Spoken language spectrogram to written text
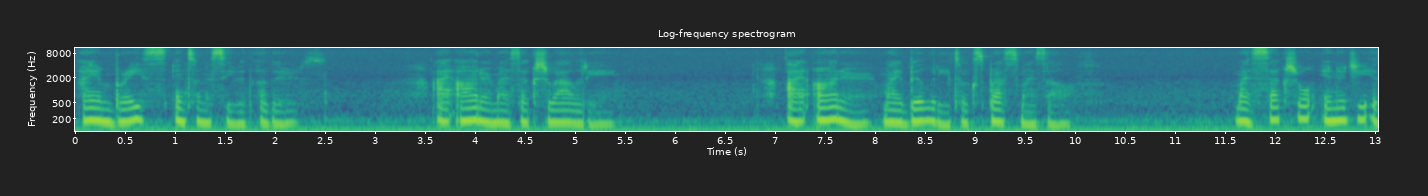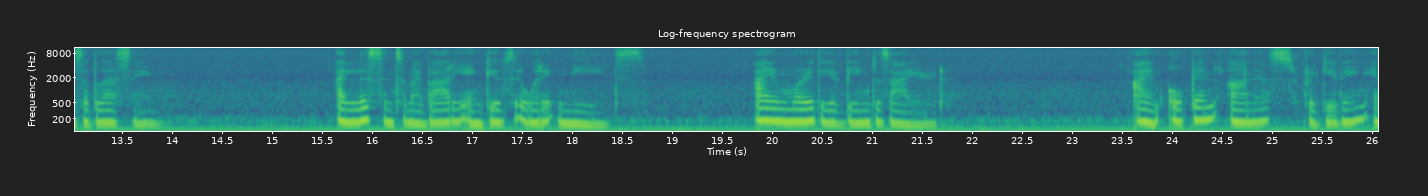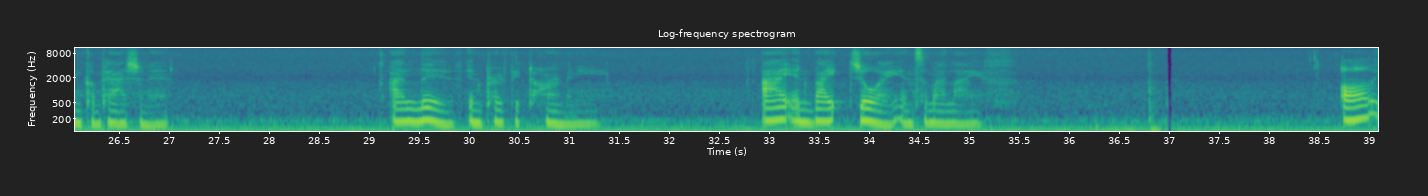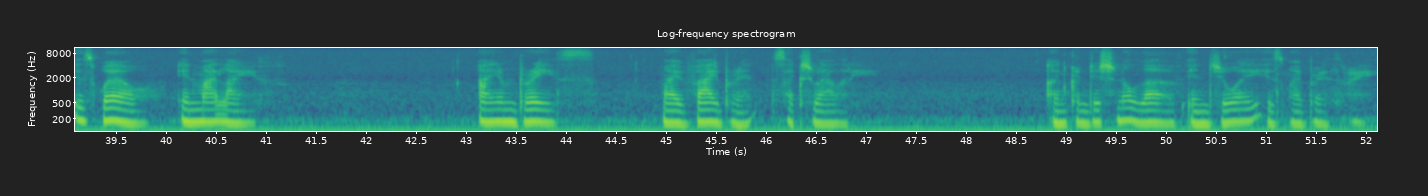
I embrace intimacy with others. I honor my sexuality. I honor my ability to express myself. My sexual energy is a blessing. I listen to my body and gives it what it needs. I am worthy of being desired. I am open, honest, forgiving, and compassionate. I live in perfect harmony. I invite joy into my life. All is well in my life. I embrace my vibrant sexuality. Unconditional love and joy is my birthright.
